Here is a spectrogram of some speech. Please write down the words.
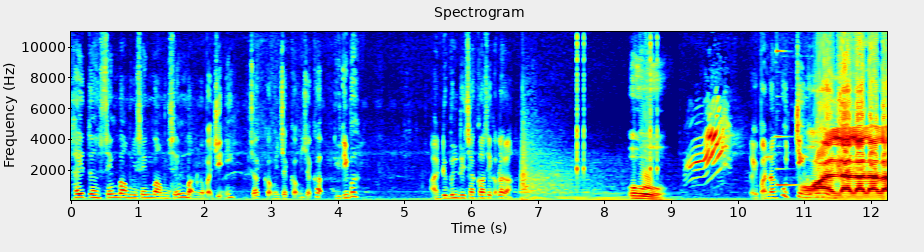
Saya tu sembang punya sembang punya sembang dengan pak cik ni. Cakap punya cakap punya cakap. Tiba-tiba ada benda cakar saya kat belakang. Oh. Saya pandang kucing Oh, la la la la la.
